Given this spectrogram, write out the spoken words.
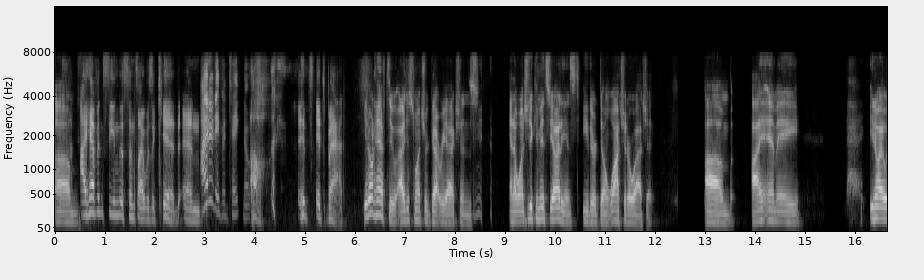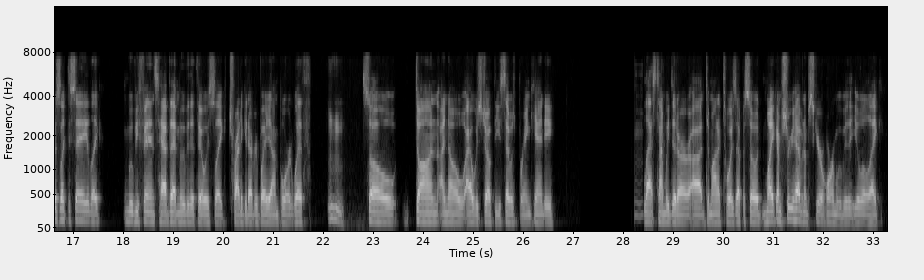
Um, I haven't seen this since I was a kid, and I didn't even take notes. ugh, it's it's bad. you don't have to. I just want your gut reactions, and I want you to convince the audience either don't watch it or watch it. Um, I am a, you know, I always like to say like movie fans have that movie that they always like try to get everybody on board with. hmm So Don, I know I always joke that you said it was brain candy. Mhm. Last time we did our uh, demonic toys episode, Mike, I'm sure you have an obscure horror movie that you will like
